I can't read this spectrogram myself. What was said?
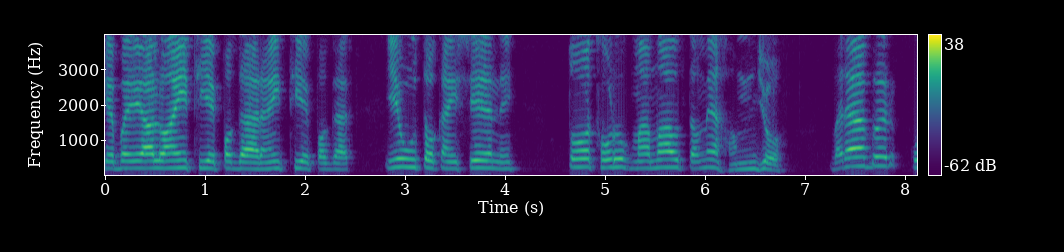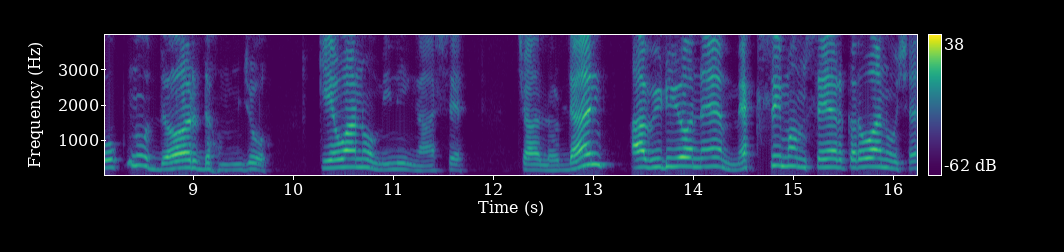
કે ભાઈ હાલો અહીંથી એ પગાર, અહીંથી એ પગાર. એવું તો કાંઈ છે નહીં. તો થોડુંક મામાવ તમે સમજો. બરાબર? કોકનું દર્દ સમજો. કહેવાનો મિનિંગ આ છે. ચાલો ડન આ વિડીયોને મેક્સિમમ શેર કરવાનું છે.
